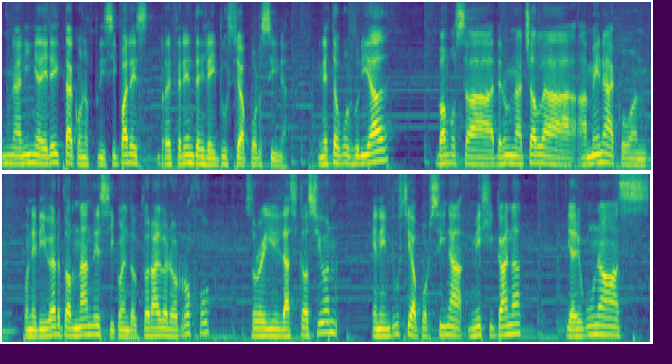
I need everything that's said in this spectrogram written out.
una línea directa con los principales referentes de la industria porcina. En esta oportunidad vamos a tener una charla amena con, con Heriberto Hernández y con el doctor Álvaro Rojo sobre la situación en la industria porcina mexicana y algunas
